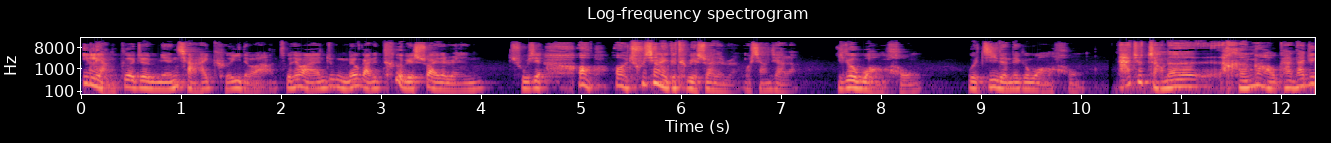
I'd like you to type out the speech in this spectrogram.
一两个就勉强还可以的吧。昨天晚上就没有感觉特别帅的人出现。哦哦，出现了一个特别帅的人，我想起来了，一个网红，我记得那个网红。他就长得很好看，他就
